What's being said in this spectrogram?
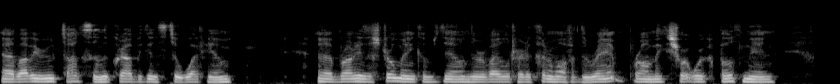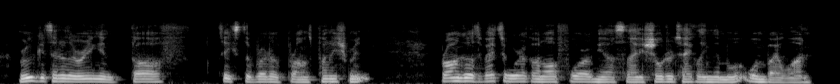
Uh, Bobby Roode talks and the crowd begins to wet him. Uh, Brawny the Strowman comes down. The Revival try to cut him off at the ramp. Braun makes short work of both men. Roode gets out of the ring and Dolph takes the brunt of Braun's punishment. Braun goes back to work on all four on the outside, shoulder tackling them one by one.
